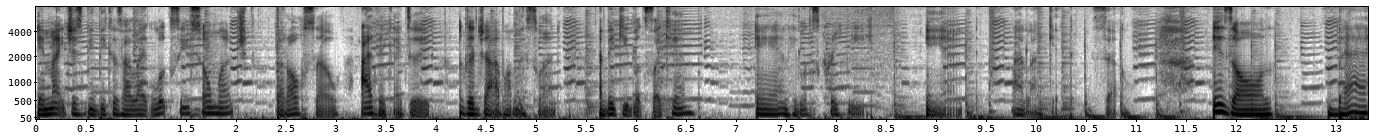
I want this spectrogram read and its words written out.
It might just be because I like Look-See so much, but also I think I did a good job on this one. I think he looks like him and he looks creepy and I like it. So, is all. Bye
